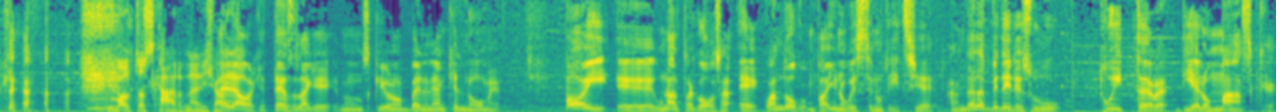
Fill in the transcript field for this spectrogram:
Molto scarna, diciamo. eh no, perché Tesla che non scrivono bene neanche il nome. Poi eh, un'altra cosa è quando compaiono queste notizie, andate a vedere su Twitter di Elon Musk,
